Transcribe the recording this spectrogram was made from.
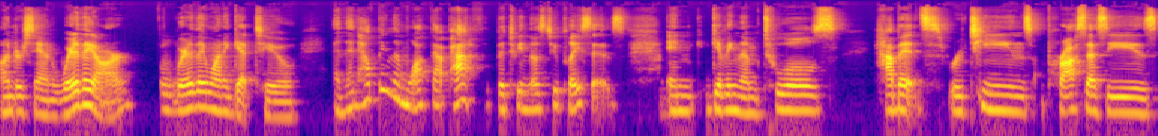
understand where they are, where they want to get to, and then helping them walk that path between those two places and giving them tools, habits, routines, processes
